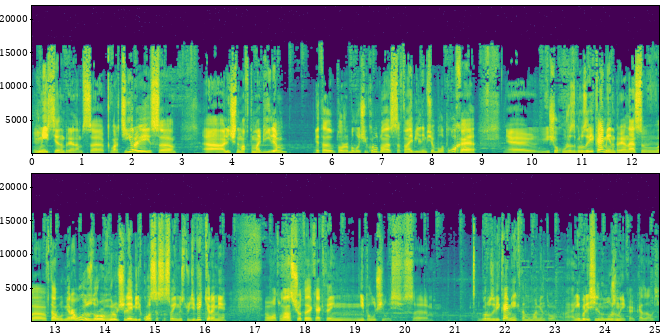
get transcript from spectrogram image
вместе, например, там, с квартирой, с э, личным автомобилем. Это тоже было очень круто. У нас с автомобилем все было плохо. Э, еще хуже с грузовиками. Например, нас в Вторую мировую здорово выручили америкосы со своими студебеккерами. Вот, у нас что-то как-то не получилось с э, грузовиками к тому моменту. Они были сильно нужны, как оказалось.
